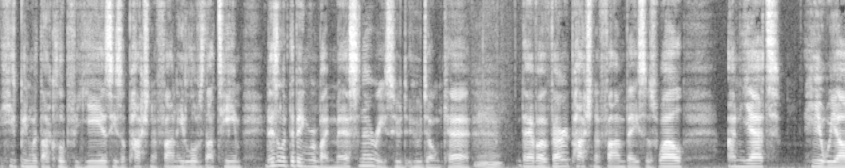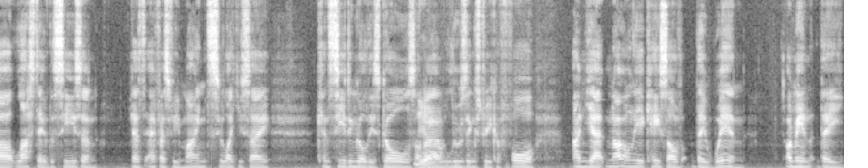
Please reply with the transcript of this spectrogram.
he's been with that club for years. He's a passionate fan. He loves that team. It isn't like they're being run by mercenaries who, who don't care. Mm-hmm. They have a very passionate fan base as well. And yet, here we are, last day of the season against FSV Mainz, who, like you say, conceding all these goals on Yeah. a losing streak of four. And yet, not only a case of they win, I mean, they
